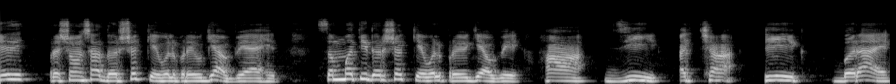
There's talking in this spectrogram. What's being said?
हे प्रशंसादर्शक केवल प्रयोगी अव्यय आहेत. संमतीदर्शक केवल प्रयोगी अव्यय. हा जी अच्छा ठीक बराय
